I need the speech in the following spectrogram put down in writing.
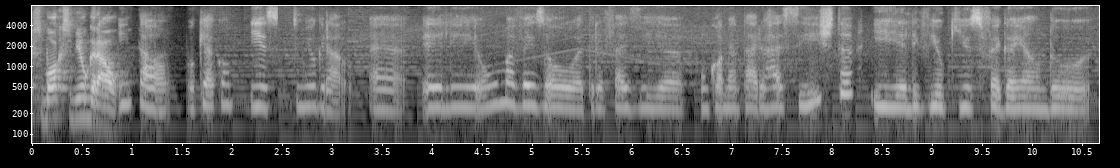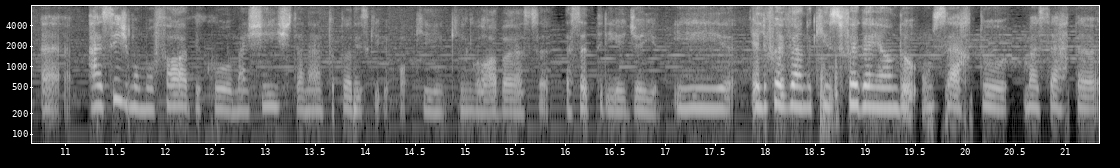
Xbox Mil Grau. Então, o que acontece? Isso, Mil Grau. É, ele, uma vez ou outra, fazia um comentário racista e ele viu que isso foi ganhando é, racismo homofóbico, machista, né? Todo isso que, que, que engloba essa, essa tríade aí. E ele foi vendo que isso foi ganhando um certo, uma certa,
